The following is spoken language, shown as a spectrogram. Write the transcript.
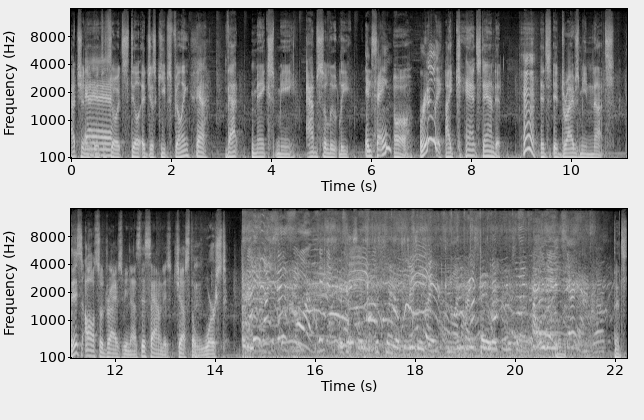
catch and Yeah, it, yeah, yeah. so it's still it just keeps filling. Yeah. that makes me absolutely Insane? oh Really? I can't stand it. Hmm. It's it drives me nuts. This also drives me nuts. This sound is just the worst. That's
